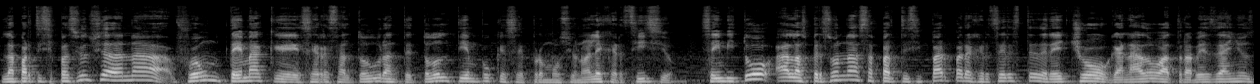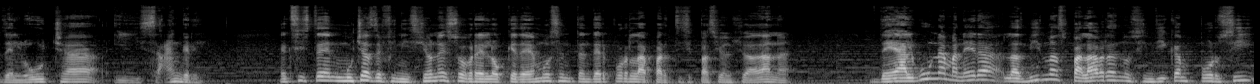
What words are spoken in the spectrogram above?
la participación ciudadana fue un tema que se resaltó durante todo el tiempo que se promocionó el ejercicio. Se invitó a las personas a participar para ejercer este derecho ganado a través de años de lucha y sangre. Existen muchas definiciones sobre lo que debemos entender por la participación ciudadana. De alguna manera, las mismas palabras nos indican por sí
